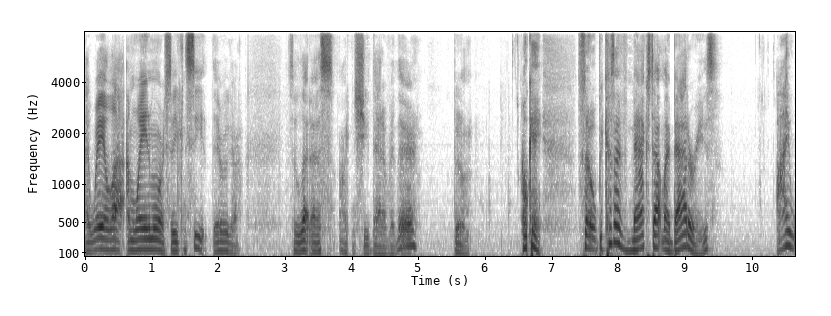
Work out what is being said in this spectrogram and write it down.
I weigh a lot. I'm weighing more, so you can see it. There we go. So let us. I can shoot that over there. Boom. Okay, so because I've maxed out my batteries, I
